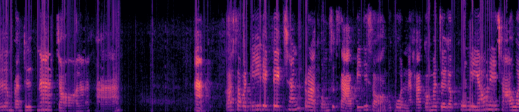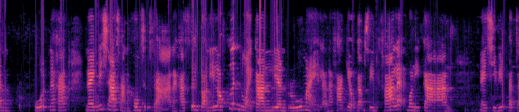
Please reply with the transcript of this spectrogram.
ริ่มบันทึกหน้าจอแล้วนะคะ อะ สวัสดีเด็กๆ ชั้นประถมศึกษาปีที่ 2 ทุกคนนะคะ ก็มาเจอกับครูเมียวในเช้าวันพุธนะคะ ในวิชาสังคมศึกษานะคะ ซึ่งตอนนี้เราขึ้นหน่วยการเรียนรู้ใหม่แล้วนะคะ เกี่ยวกับสินค้าและบริการในชีวิตประจ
